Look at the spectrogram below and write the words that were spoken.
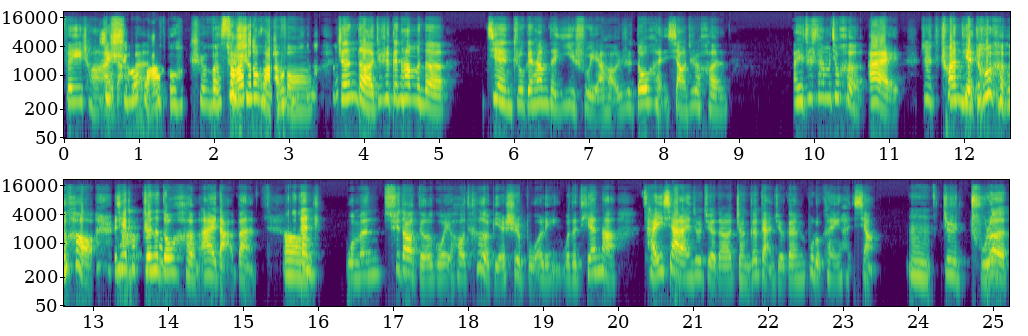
非常爱打，奢华风是吧？就奢华风，真的就是跟他们的建筑跟他们的艺术也好，就是都很像，就是很。哎呀，就是他们就很爱，就是穿的也都很好，而且 真的都很爱打扮。但我们去到德国以后，特别是柏林，我的天呐，才一下来你就觉得整个感觉跟布鲁克林很像。嗯，就是除了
